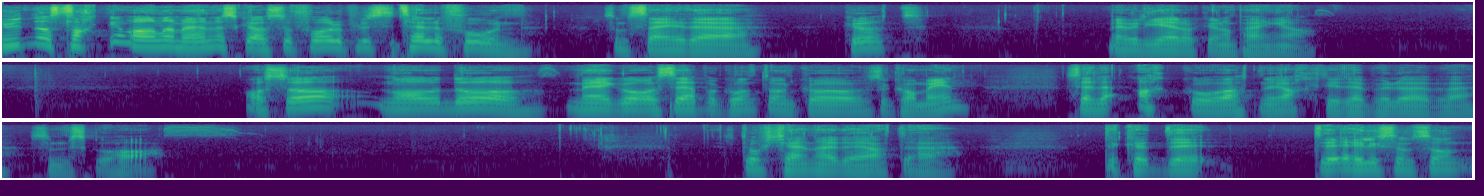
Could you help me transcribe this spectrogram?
uten å snakke med andre mennesker, så får du plutselig telefon som sier det. 'Kurt, vi vil gi dere noen penger.' Og så, når da vi går og ser på kontoen som kommer inn, så er det akkurat nøyaktig det beløpet som vi skulle ha. Da kjenner jeg det at det, det, det, det er liksom sånn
